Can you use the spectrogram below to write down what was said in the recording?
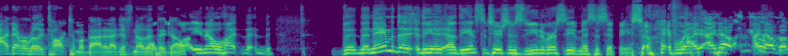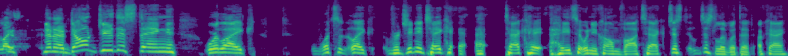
I never really talked to them about it. I just know that they don't. Well, you know what? The, the, the name of the the, uh, the institution is the University of Mississippi. So if, I, I know, I know, but like, no, no, don't do this thing. We're like, what's it like? Virginia Tech Tech hates it when you call them Vatech. Just just live with it, okay?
